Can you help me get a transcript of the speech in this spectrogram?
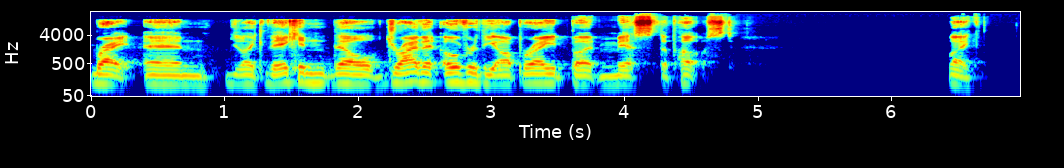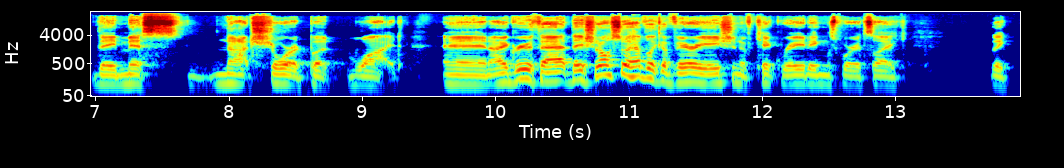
Right. And like they can they'll drive it over the upright but miss the post. Like they miss not short but wide. And I agree with that. They should also have like a variation of kick ratings where it's like like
